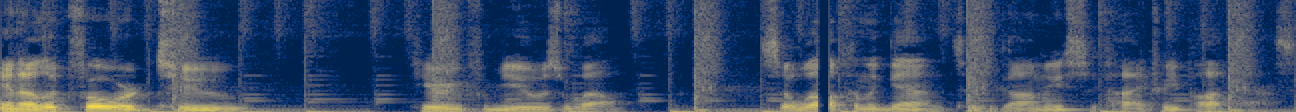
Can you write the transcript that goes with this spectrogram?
And I look forward to hearing from you as well. So, welcome again to the Ghaemi Psychiatry Podcast.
